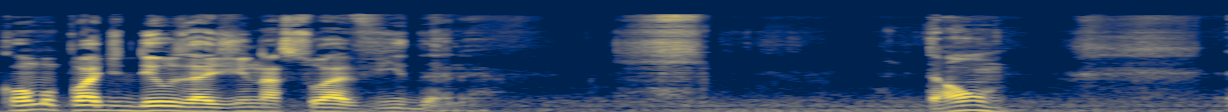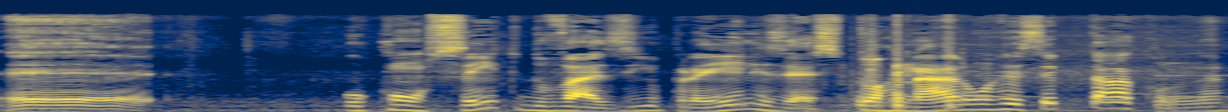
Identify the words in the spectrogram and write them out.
como pode Deus agir na sua vida, né? Então, é, o conceito do vazio para eles é se tornar um receptáculo, né?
